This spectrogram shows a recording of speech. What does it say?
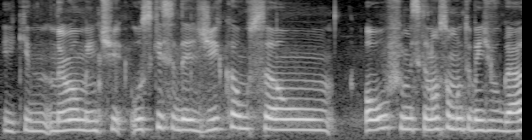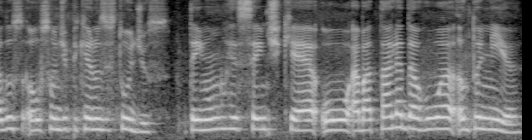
E que normalmente os que se dedicam são ou filmes que não são muito bem divulgados ou são de pequenos estúdios. Tem um recente que é o A Batalha da Rua Antonia,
